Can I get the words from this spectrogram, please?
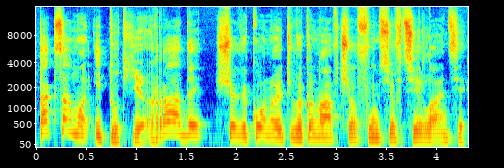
Так само і тут є ради, що виконують виконавчу функцію в цій ланці.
